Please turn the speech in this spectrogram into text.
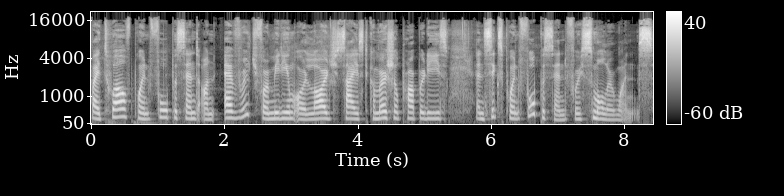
by 12.4% on average for medium or large sized commercial properties and 6.4% for smaller ones.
